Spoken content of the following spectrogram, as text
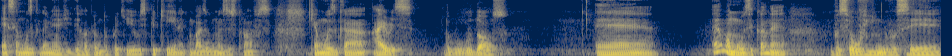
essa é a música da minha vida. E ela perguntou por que eu expliquei, né, com base em algumas estrofes, que é a música Iris do Google Dolls. É é uma música, né, você ouvindo, você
